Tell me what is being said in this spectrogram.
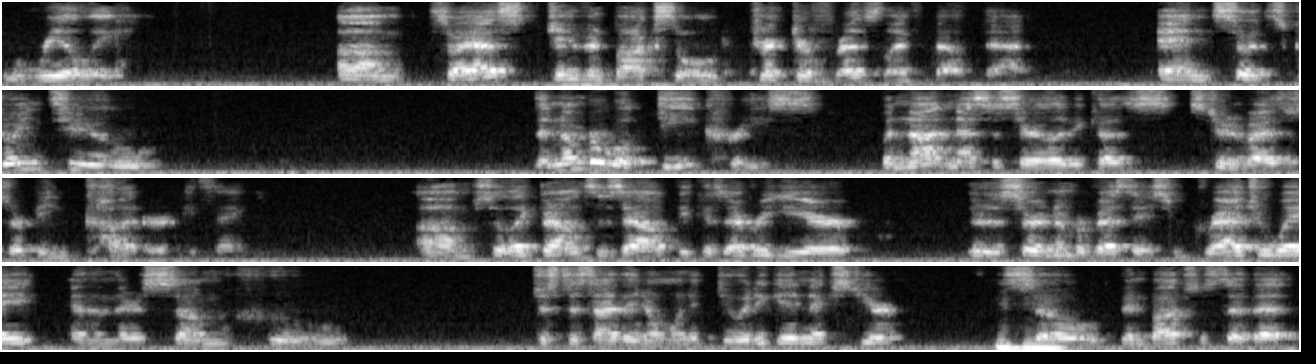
really. Um, so I asked Javen Boxel, director of Res Life, about that. And so it's going to, the number will decrease, but not necessarily because student advisors are being cut or anything. Um, so it like balances out because every year there's a certain number of SAs who graduate, and then there's some who just decide they don't want to do it again next year. Mm-hmm. So Ben Boxall said that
